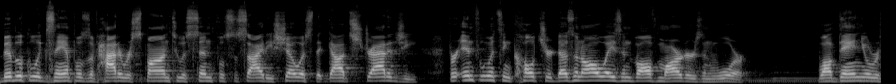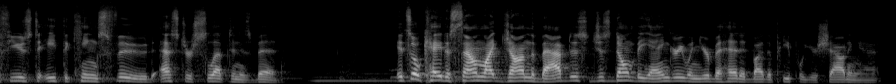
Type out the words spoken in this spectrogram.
Biblical examples of how to respond to a sinful society show us that God's strategy for influencing culture doesn't always involve martyrs and war. While Daniel refused to eat the king's food, Esther slept in his bed. It's okay to sound like John the Baptist, just don't be angry when you're beheaded by the people you're shouting at.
